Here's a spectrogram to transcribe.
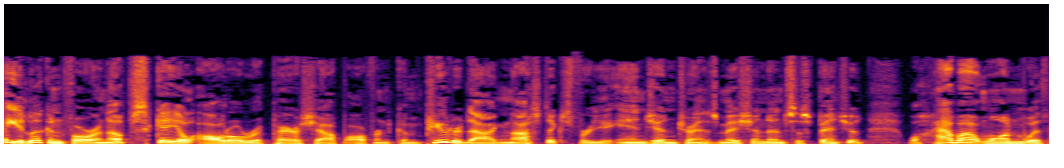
Are you looking for an upscale auto repair shop offering computer diagnostics for your engine, transmission, and suspension? Well, how about one with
